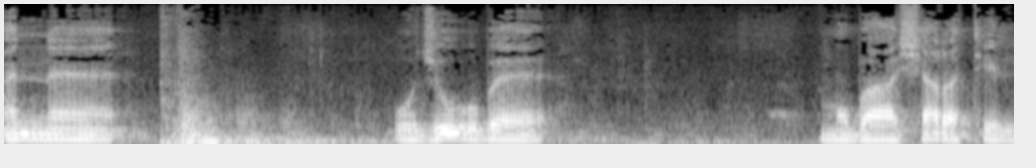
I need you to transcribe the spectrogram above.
أن وجوب مباشرة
